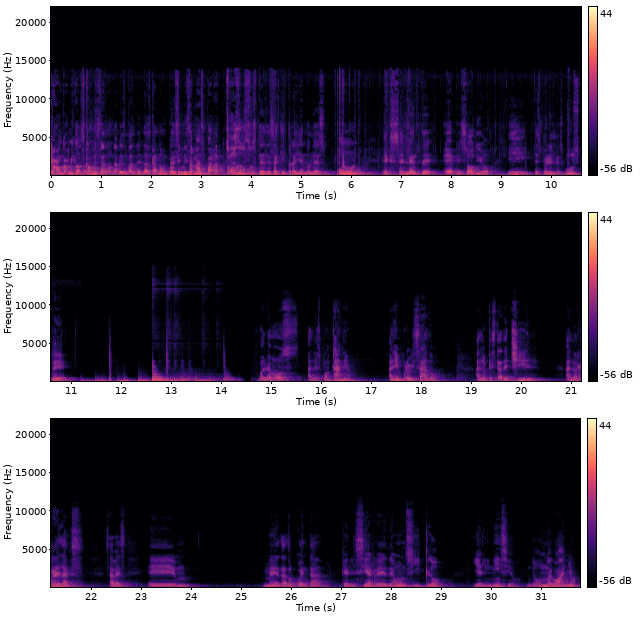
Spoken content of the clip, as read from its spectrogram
¿Qué amigos? ¿Cómo están? Una vez más, Luis Lascano, un pesimista más para todos ustedes aquí trayéndoles un excelente episodio y espero y les guste. Volvemos al espontáneo, al improvisado, a lo que está de chill, a lo relax, ¿sabes? Eh, me he dado cuenta que el cierre de un ciclo y el inicio de un nuevo año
